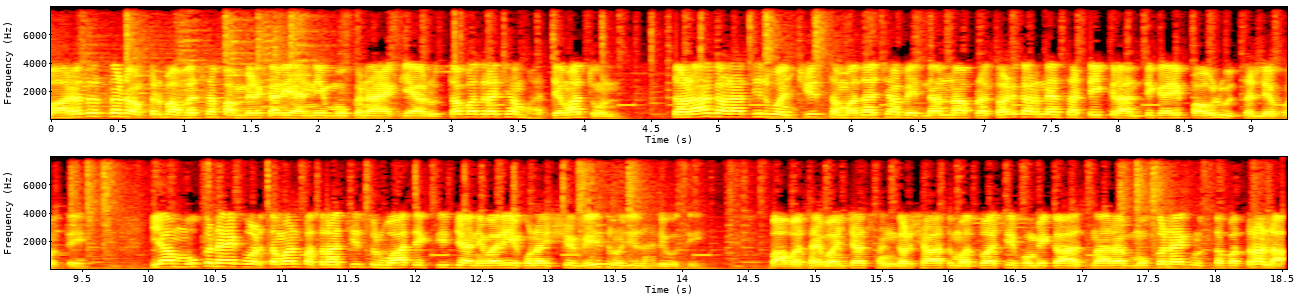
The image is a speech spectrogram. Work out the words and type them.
भारतरत्न डॉक्टर बाबासाहेब आंबेडकर यांनी मूकनायक या वृत्तपत्राच्या माध्यमातून तळागाळातील वंचित समाजाच्या वेदनांना प्रकट करण्यासाठी क्रांतिकारी पाऊल उचलले होते. या मूकनायक वर्तमानपत्राची सुरुवात एकतीस जानेवारी एकोणीसशे वीस रोजी झाली होती. बाबासाहेबांच्या संघर्षात महत्वाची भूमिका असणाऱ्या मूकनायक वृत्तपत्राला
